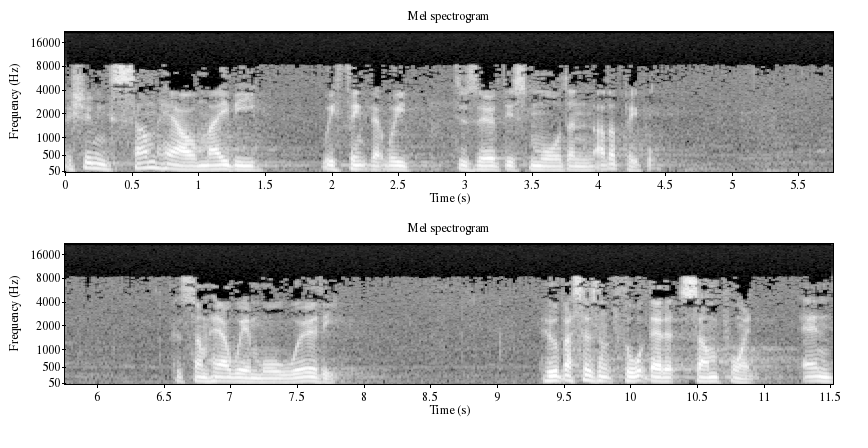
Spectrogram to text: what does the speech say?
Assuming somehow maybe we think that we deserve this more than other people. Because somehow we're more worthy. Who of us hasn't thought that at some point? And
